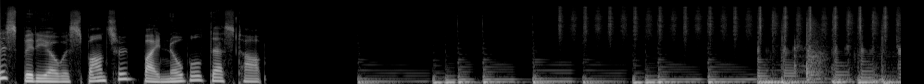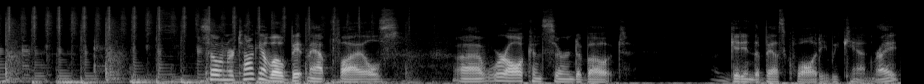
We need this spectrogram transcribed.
This video is sponsored by Noble Desktop. So when we're talking about bitmap files, uh, we're all concerned about getting the best quality we can, right?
